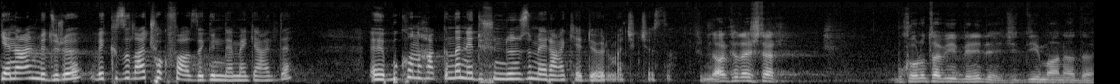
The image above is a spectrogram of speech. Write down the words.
Genel Müdürü ve Kızılay çok fazla gündeme geldi. E, bu konu hakkında ne düşündüğünüzü merak ediyorum açıkçası. Şimdi arkadaşlar bu konu tabii beni de ciddi manada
